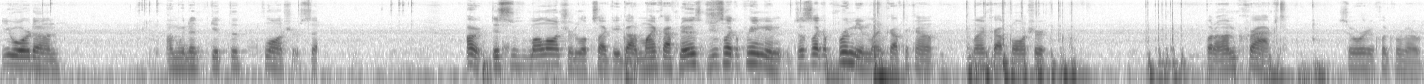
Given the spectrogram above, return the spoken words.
You are done. I'm gonna get the launcher set. Alright, this is what my launcher looks like. It got Minecraft News, just like a premium, just like a premium Minecraft account, Minecraft launcher. But I'm cracked. So we're gonna click remember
